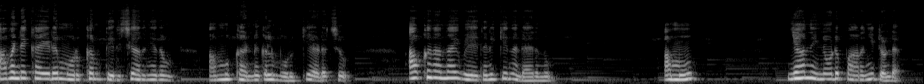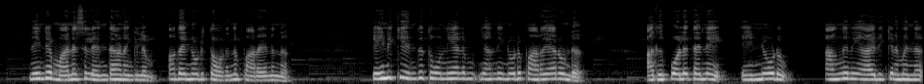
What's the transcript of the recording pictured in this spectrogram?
അവന്റെ കൈയുടെ മുറുക്കം തിരിച്ചറിഞ്ഞതും അമ്മു കണ്ണുകൾ മുറുക്കി അടച്ചു. അവൾക്ക് നന്നായി വേദനിക്കുന്നുണ്ടായിരുന്നു. അമ്മു ഞാൻ നിന്നോട് പറഞ്ഞിട്ടുണ്ട്. നിന്റെ മനസ്സിൽ എന്താണെങ്കിലും അതെന്നോട് തുറന്ന് പറയണമെന്ന്. എനിക്ക് എന്ത് തോന്നിയാലും ഞാൻ നിന്നോട് പറയാറുണ്ട്. അതുപോലെ തന്നെ എന്നോടും അങ്ങനെ ആയിരിക്കണമെന്ന്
